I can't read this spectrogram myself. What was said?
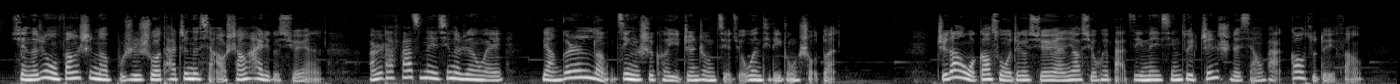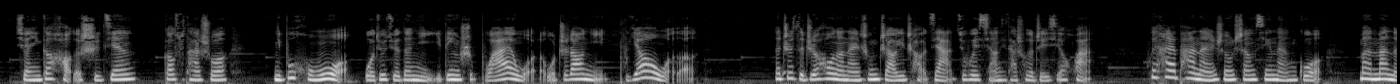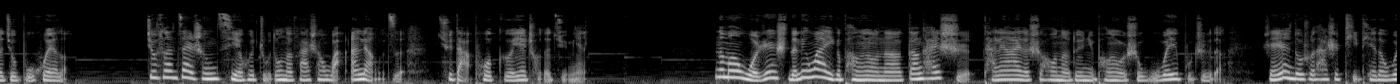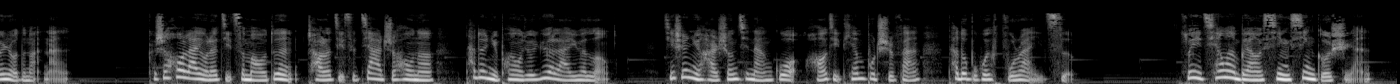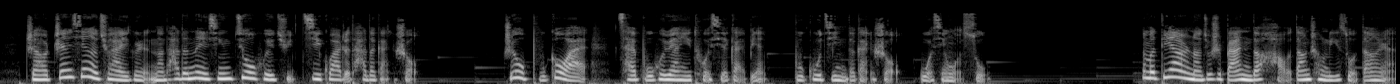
选择这种方式呢，不是说他真的想要伤害这个学员，而是他发自内心的认为两个人冷静是可以真正解决问题的一种手段。直到我告诉我这个学员要学会把自己内心最真实的想法告诉对方。选一个好的时间，告诉他说：“你不哄我，我就觉得你一定是不爱我了。我知道你不要我了。”那至此之后呢？男生只要一吵架，就会想起他说的这些话，会害怕男生伤心难过，慢慢的就不会了。就算再生气，也会主动的发上“晚安”两个字，去打破隔夜仇的局面。那么我认识的另外一个朋友呢？刚开始谈恋爱的时候呢，对女朋友是无微不至的，人人都说他是体贴的、温柔的暖男。可是后来有了几次矛盾，吵了几次架之后呢，他对女朋友就越来越冷。即使女孩生气难过，好几天不吃饭，他都不会服软一次。所以千万不要信性格使然，只要真心的去爱一个人呢，他的内心就会去记挂着他的感受。只有不够爱，才不会愿意妥协改变，不顾及你的感受，我行我素。那么第二呢，就是把你的好当成理所当然。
